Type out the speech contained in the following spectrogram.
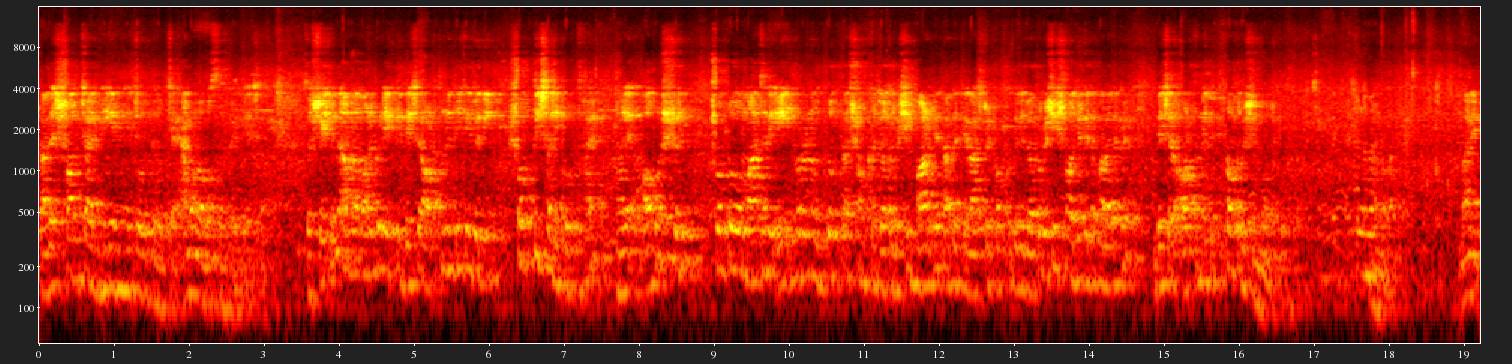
তাদের সঞ্চয় ভেঙে ভেঙে চলতে হচ্ছে এমন অবস্থা হয়ে গিয়েছে তো সেই জন্য আমরা মনে করি একটি দেশের অর্থনীতিকে যদি শক্তিশালী করতে হয় তাহলে অবশ্যই ছোট মাঝারি এই ধরনের উদ্যোক্তার সংখ্যা যত বেশি বাড়বে তাদেরকে রাষ্ট্রের পক্ষ থেকে যত বেশি সহযোগিতা করা যাবে দেশের অর্থনীতি তত বেশি মজবুত হবে। ধন্যবাদ। ধন্যবাদ। মানিক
